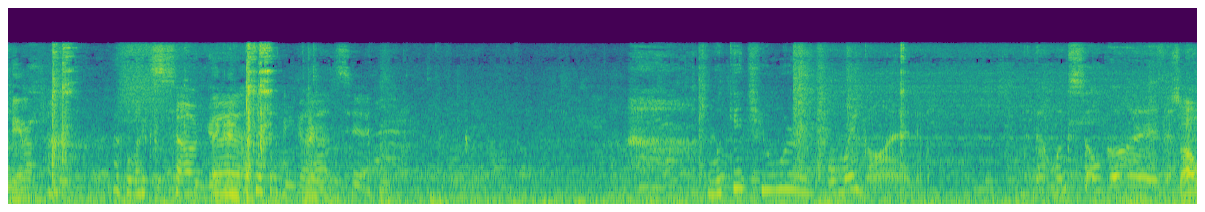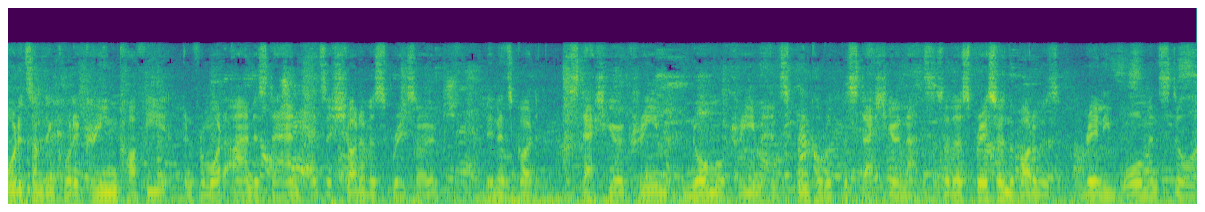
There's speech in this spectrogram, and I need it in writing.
Tina? looks so good. Thank you. Look at yours. Oh my god. That looks so good. So I ordered something called a green coffee and from what I understand it's a shot of espresso then it's got pistachio cream, normal cream and sprinkled with pistachio nuts. So the espresso in the bottom is really warm and still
